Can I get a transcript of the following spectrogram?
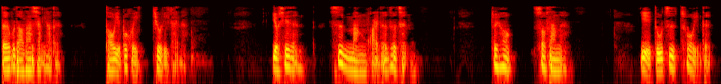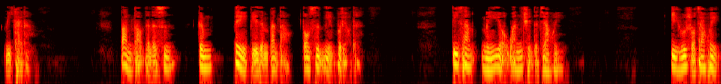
得不到他想要的，头也不回就离开了。有些人是满怀的热忱，最后受伤了，也独自啜饮的离开了。绊倒人的事跟被别人绊倒都是免不了的。地上没有完全的教会，以弗所教会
